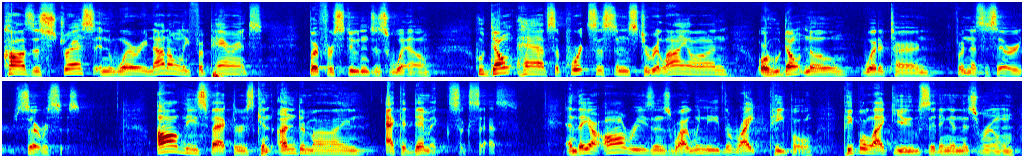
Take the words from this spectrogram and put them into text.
causes stress and worry not only for parents, but for students as well, who don't have support systems to rely on or who don't know where to turn for necessary services. All these factors can undermine academic success. And they are all reasons why we need the right people, people like you sitting in this room,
